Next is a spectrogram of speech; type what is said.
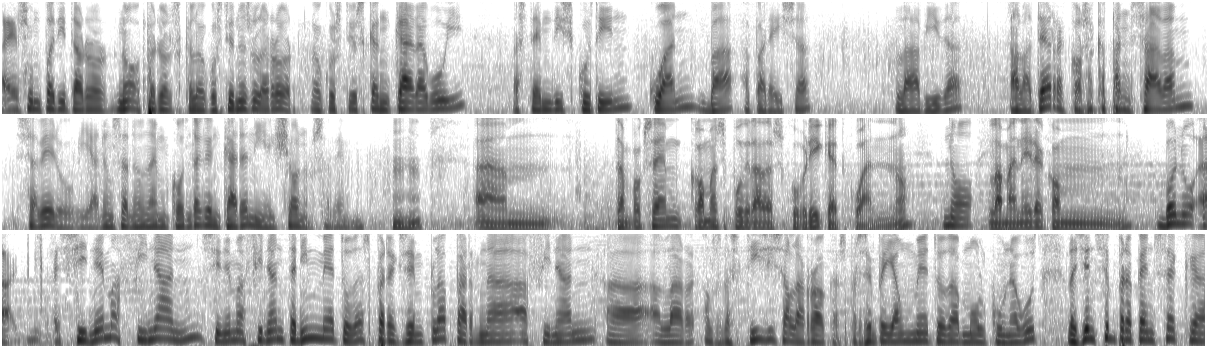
és un petit error. No, però és que la qüestió no és l'error. La qüestió és que encara avui estem discutint quan va aparèixer la vida a la Terra, cosa que pensàvem saber-ho, i ara ens adonem compte que encara ni això no sabem. Uh -huh. Um, tampoc sabem com es podrà descobrir aquest quan, no? No, La manera com... Bueno, eh, si anem afinant, si anem afinant, tenim mètodes, per exemple, per anar afinant eh, a la, els vestigis a les roques. Per exemple, hi ha un mètode molt conegut. La gent sempre pensa que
